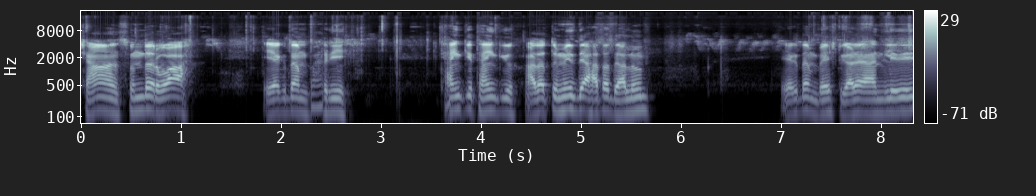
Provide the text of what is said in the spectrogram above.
छान सुंदर वा. एकदम भारी. थँक्यू थँक्यू आता तुम्हीच द्या हातात घालून. एकदम बेस्ट गाड्या आणली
